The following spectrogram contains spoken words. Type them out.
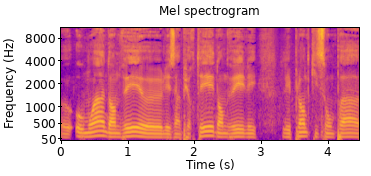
Euh, au moins d'enlever les impuretés, d'enlever les, plantes qui pas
